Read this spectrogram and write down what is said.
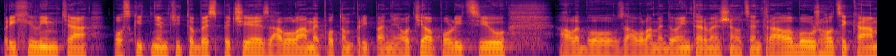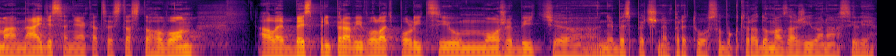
prichylím ťa, poskytnem ti to bezpečie, zavoláme potom prípadne odtiaľ policiu, alebo zavoláme do intervenčného centra, alebo už hoci kam a nájde sa nejaká cesta z toho von ale bez prípravy volať políciu môže byť e, nebezpečné pre tú osobu, ktorá doma zažíva násilie.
